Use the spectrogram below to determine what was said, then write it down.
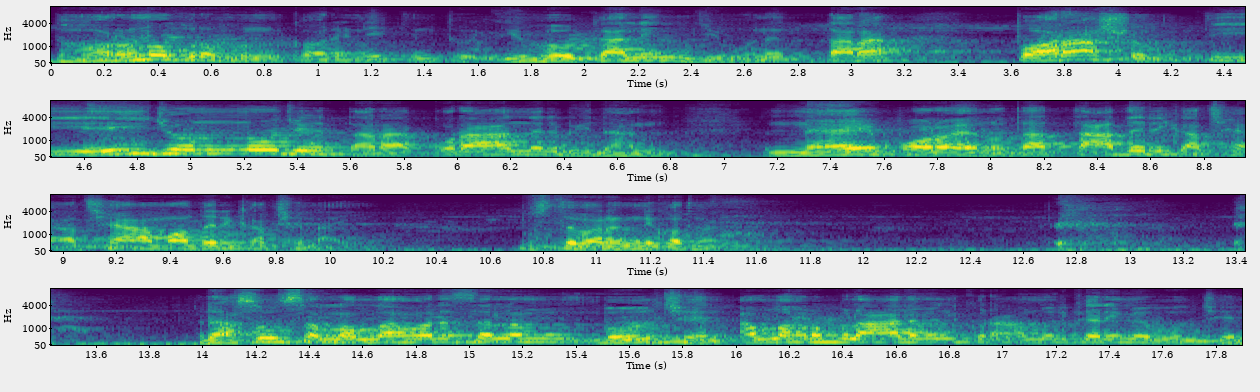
ধর্ম গ্রহণ করেনি, কিন্তু ইহকালীন জীবনে তারা পরাশক্তি, এই জন্য যে তারা কোরআনের বিধান ন্যায় পরায়ণতা তাদের কাছে আছে, আমাদের কাছে নাই। বুঝতে পারেননি কথা? রাসুল সাল্লাহ সাল্লাম বলছেন, আল্লাহ রবুল্লা আলমিন আমুল করিমে বলছেন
